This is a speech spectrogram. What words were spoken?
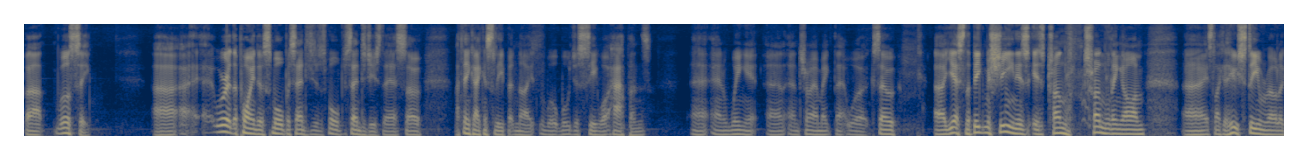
but we'll see. Uh, we're at the point of small percentages, small percentages there. So I think I can sleep at night. We'll we'll just see what happens. Uh, and wing it and, and, try and make that work. So, uh, yes, the big machine is is trundling, trundling on. Uh, it's like a huge steamroller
